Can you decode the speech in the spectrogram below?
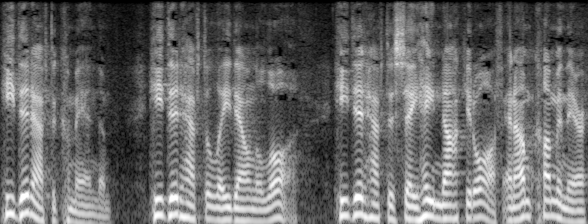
he did have to command them. He did have to lay down the law he did have to say, hey, knock it off. And I'm coming there,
